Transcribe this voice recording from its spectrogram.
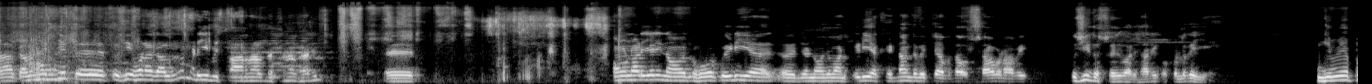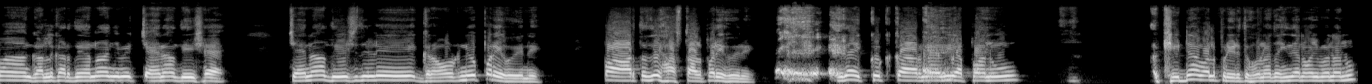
ਅਹ ਕਮਲਜੀਤ ਜੀ ਤੇ ਤੁਸੀਂ ਹੁਣ ਗੱਲ ਨਾ ਮੜੀ ਵਿਸਤਾਰ ਨਾਲ ਦੱਸਣਾ ਸਾਰੀ। ਅਹ ਆਉਣ ਵਾਲੀ ਜਿਹੜੀ ਨੌ ਹੋਰ ਪੀੜ੍ਹੀ ਹੈ ਅਹ ਜਿਹੜੀ ਨੌਜਵਾਨ ਪੀੜ੍ਹੀ ਹੈ ਖੇਡਾਂ ਦੇ ਵਿੱਚ ਆਪਦਾ ਉਤਸ਼ਾਹ ਬਣਾਵੇ। ਤੁਸੀਂ ਦੱਸੋ ਇਸ ਬਾਰੇ, ਸਾਰੇ ਖੁੱਲ ਕੇ ਜੀ ਜਿਵੇਂ ਆਪਾਂ ਗੱਲ ਕਰਦੇ ਆ ਨਾ, ਜਿਵੇਂ ਚਾਈਨਾ ਦੇਸ਼ ਹੈ। ਚਾਈਨਾ ਦੇਸ਼ ਦੇ ਜਿਹੜੇ ਗਰਾਊਂਡ ਨੇ, ਉਹ ਭਰੇ ਹੋਏ ਨੇ। ਭਾਰਤ ਦੇ ਹਸਪਤਾਲ ਭਰੇ ਹੋਏ ਨੇ। ਇਹਦਾ ਇੱਕੋ ਇੱਕ ਕਾਰਨ ਹੈ ਵੀ ਆਪਾਂ ਨੂੰ ਖੇਡਾਂ ਵੱਲ ਪ੍ਰੇਰਿਤ ਹੋਣਾ ਚਾਹੀਦਾ ਨੌਜਵਾਨਾਂ ਨੂੰ।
